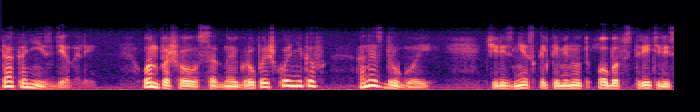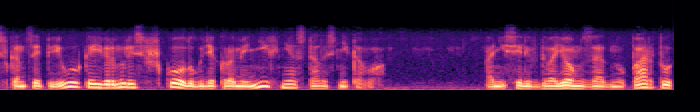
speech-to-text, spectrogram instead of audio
Так они и сделали. Он пошел с одной группой школьников, она с другой. Через несколько минут оба встретились в конце переулка и вернулись в школу, где кроме них не осталось никого. Они сели вдвоем за одну парту,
